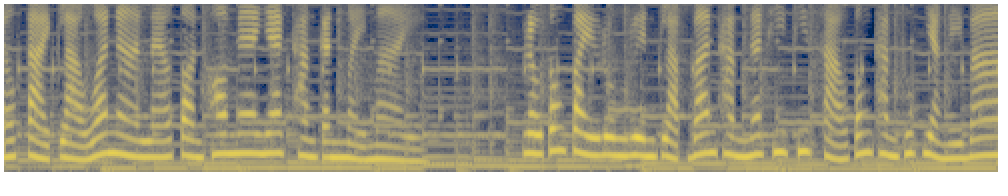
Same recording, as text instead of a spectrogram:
ว ต่ายกล่าวว่านานแล้วตอนพ่อแม่แยกทางกันใหม่ ๆ เราต้องไปโรงเรียนกลับบ้านทำหน้าที่พี่สาวต้องทำทุกอย่างในบ้า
